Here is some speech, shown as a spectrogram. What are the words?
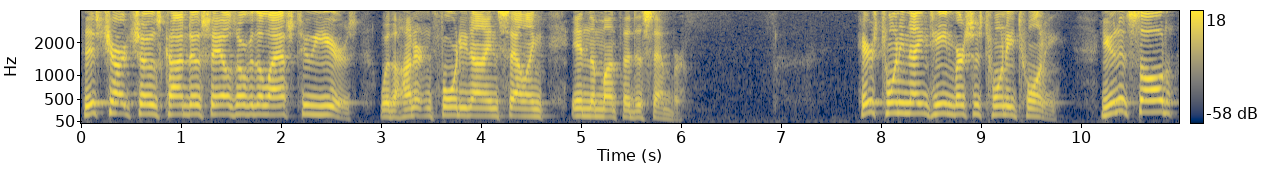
This chart shows condo sales over the last two years, with 149 selling in the month of December. Here's 2019 versus 2020. Units sold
